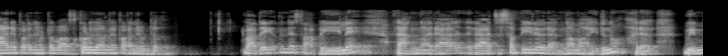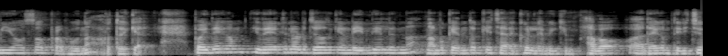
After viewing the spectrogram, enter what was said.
ആരെ പറഞ്ഞു വിട്ടത് വാസ്കോഡ് ഗാമയെ പറഞ്ഞു വിട്ടത് അപ്പം അദ്ദേഹത്തിന്റെ സഭയിലെ ഒരു അംഗ രാജ്യസഭയിലെ ഒരു അംഗമായിരുന്നു ആര്? വിമിയോസോ പ്രഭു എന്ന് ഓർത്ത് വയ്ക്കുക അപ്പോൾ ഇദ്ദേഹം ഇദ്ദേഹത്തിനോട് ചോദിക്കേണ്ട ഇന്ത്യയിൽ നിന്ന് നമുക്ക് എന്തൊക്കെ ചരക്കുകൾ ലഭിക്കും? അപ്പോൾ അദ്ദേഹം തിരിച്ച്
